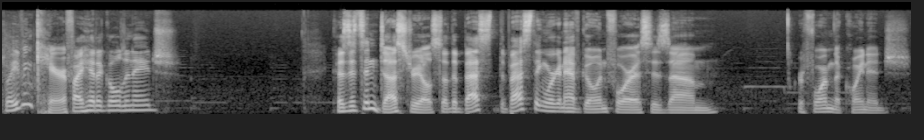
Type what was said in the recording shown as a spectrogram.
Do I even care if I hit a golden age? Because it's industrial, so the best the best thing we're gonna have going for us is um, reform the coinage.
